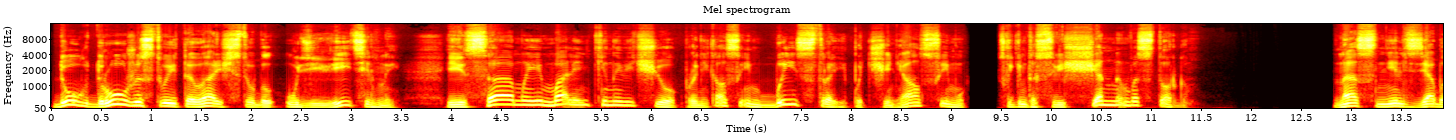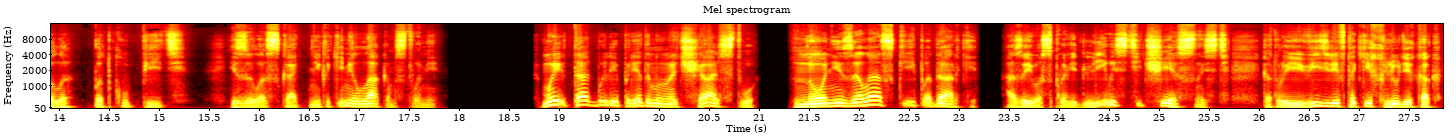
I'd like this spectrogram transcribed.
Дух дружества и товарищества был удивительный, и самый маленький новичок проникался им быстро и подчинялся ему с каким-то священным восторгом. Нас нельзя было подкупить и заласкать никакими лакомствами. Мы так были преданы начальству, но не за ласки и подарки, а за его справедливость и честность, которые видели в таких людях, как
